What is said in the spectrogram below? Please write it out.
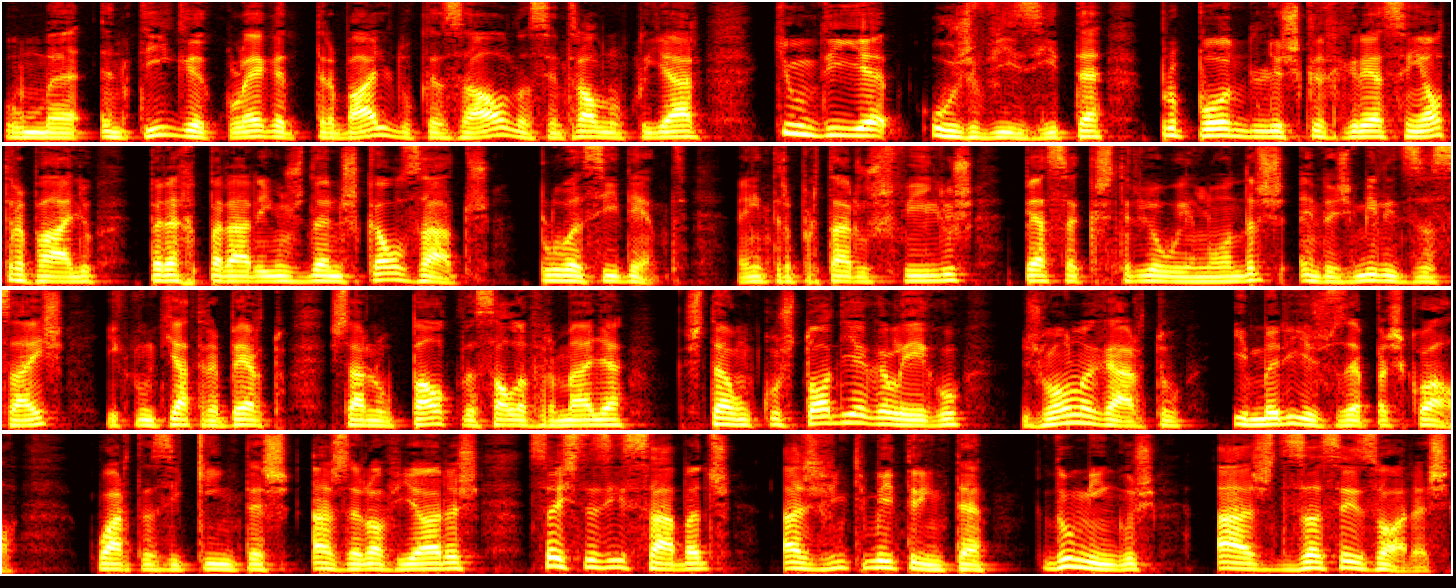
uma antiga colega de trabalho do casal na central nuclear que um dia os visita, propondo-lhes que regressem ao trabalho para repararem os danos causados pelo acidente. A interpretar os filhos peça que estreou em Londres em 2016 e que no Teatro Aberto está no palco da Sala Vermelha, estão Custódia Galego, João Lagarto e Maria José Pascoal. Quartas e quintas às 19 horas, sextas e sábados às 21h30, domingos às 16 horas.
